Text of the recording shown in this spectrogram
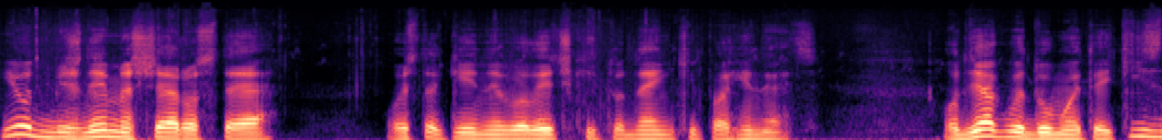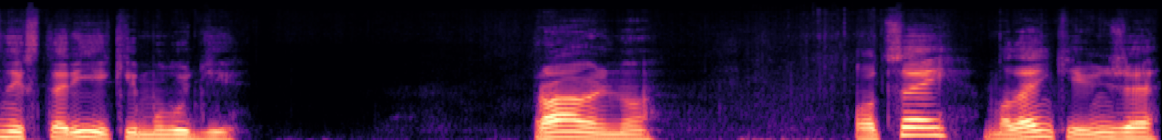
І от між ними ще росте ось такий невеличкий тоненький пагінець. От як ви думаєте, які з них старі, які молоді? Правильно, оцей маленький, він вже,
